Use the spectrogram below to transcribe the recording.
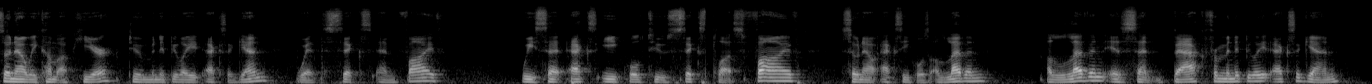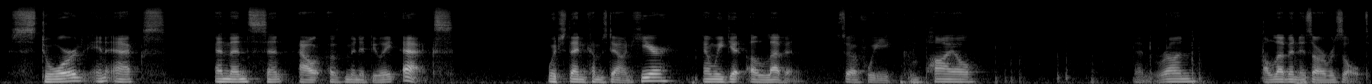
So now we come up here to manipulate x again with 6 and 5. We set x equal to 6 plus 5, so now x equals 11. 11 is sent back from manipulate x again, stored in x, and then sent out of manipulate x which then comes down here, and we get 11. So if we compile and run, 11 is our result.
